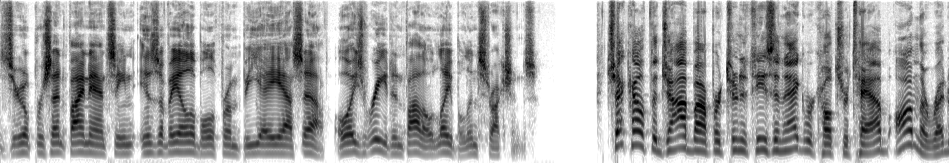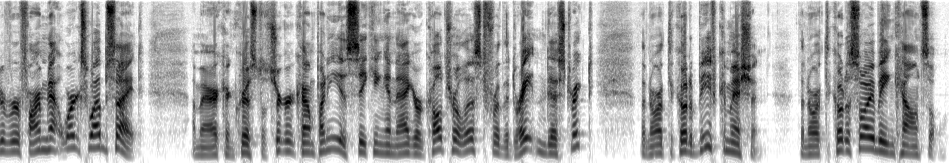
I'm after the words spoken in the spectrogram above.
0% financing is available from BASF. Always read and follow label instructions. Check out the Job Opportunities in Agriculture tab on the Red River Farm Network's website. American Crystal Sugar Company is seeking an agriculturalist for the Drayton District. The North Dakota Beef Commission, the North Dakota Soybean Council,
